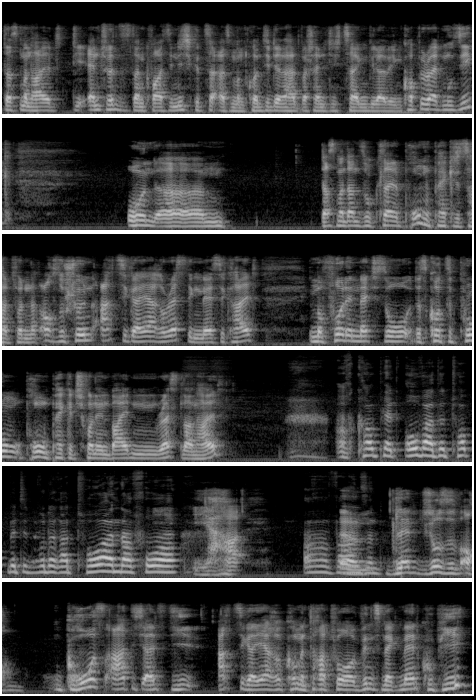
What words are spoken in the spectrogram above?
dass man halt die Entrances dann quasi nicht gezeigt, also man konnte die dann halt wahrscheinlich nicht zeigen, wieder wegen Copyright-Musik. Und ähm, dass man dann so kleine Promo-Packages halt von hat, auch so schön 80er Jahre Wrestling-mäßig halt. Immer vor dem Match so das kurze Pro- Promo-Package von den beiden Wrestlern halt. Auch komplett over the top mit den Moderatoren davor. Ja, Oh, Wahnsinn. ähm, Glenn Joseph auch großartig als die 80er Jahre Kommentator Vince McMahon Kopie.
